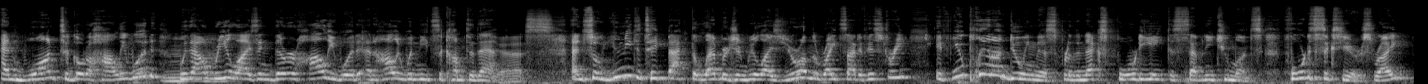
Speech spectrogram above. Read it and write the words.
and want to go to Hollywood Mm. without realizing they're Hollywood and Hollywood needs to come to them. Yes. And so you need to take back the leverage and realize you're on the right side of history. If you plan on doing this for the next 48 to 72 months, four to six years, right?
